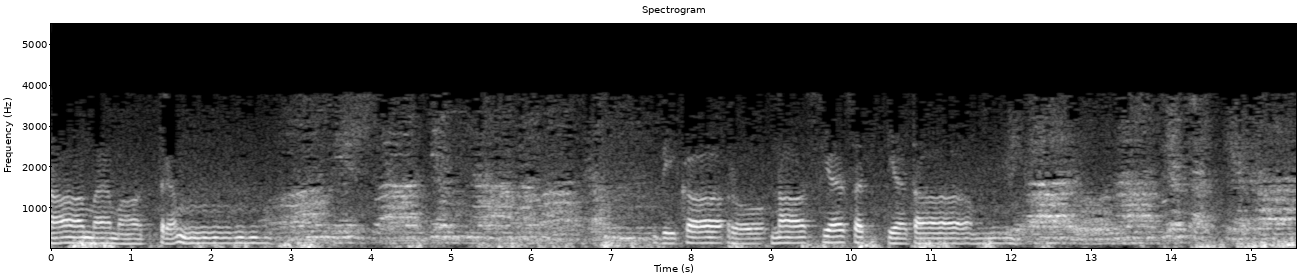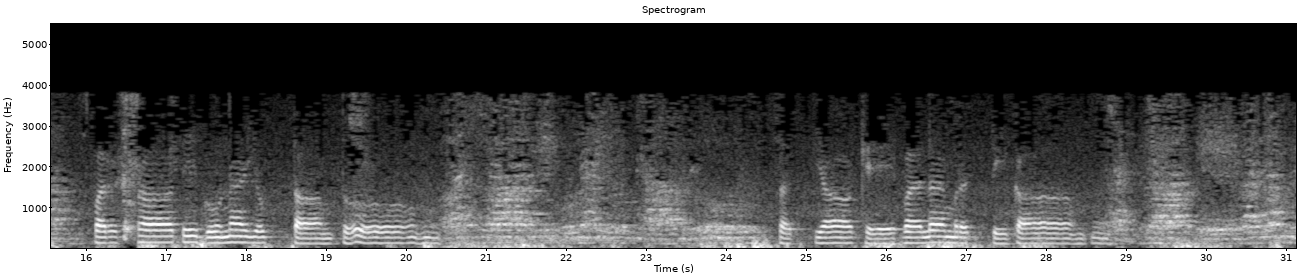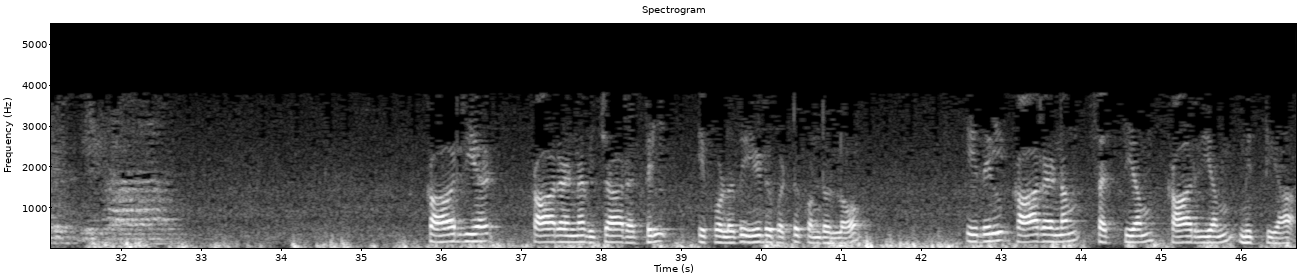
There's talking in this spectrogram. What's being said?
नाम मात्रम् विकारो नास्य सत्यता स्पर्शातिगुणयुक्तां तु सत्या केवलमृत्तिका காரிய காரண விசாரத்தில் இப்பொழுது ஈடுபட்டு கொண்டுள்ளோம் இதில் காரணம் சத்தியம் காரியம் மித்தியா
